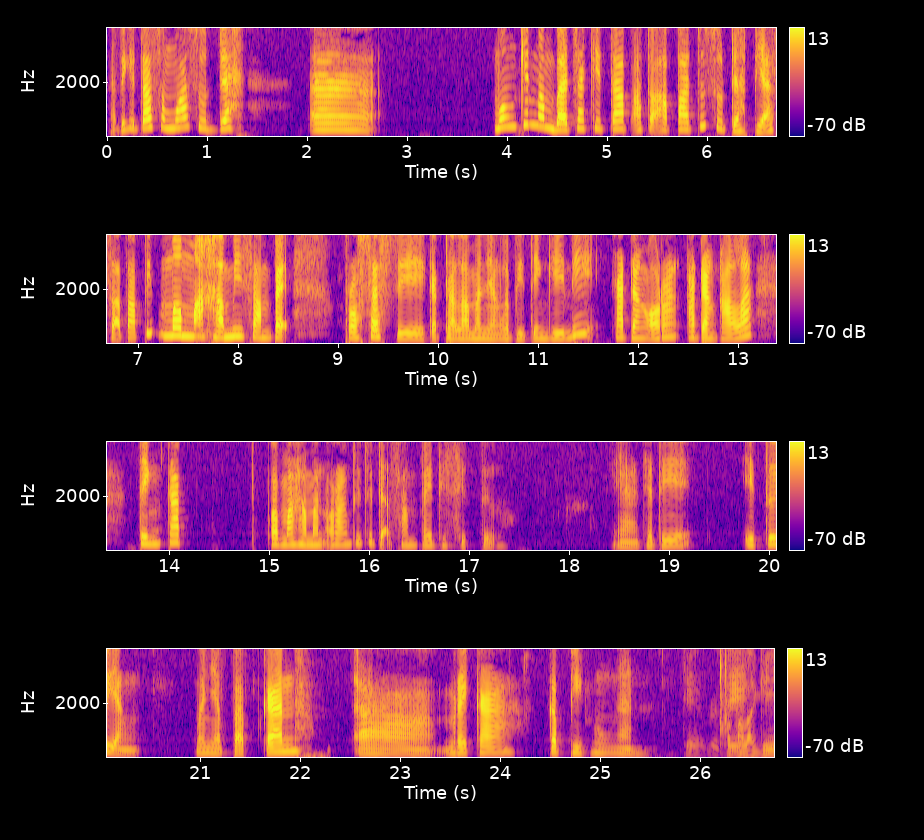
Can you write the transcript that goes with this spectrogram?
Tapi kita semua sudah eh mungkin membaca kitab atau apa itu sudah biasa, tapi memahami sampai proses di kedalaman yang lebih tinggi ini kadang orang kadang kala tingkat pemahaman orang itu tidak sampai di situ. Ya, jadi itu yang menyebabkan eh, mereka kebingungan. Oke, berarti Apalagi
